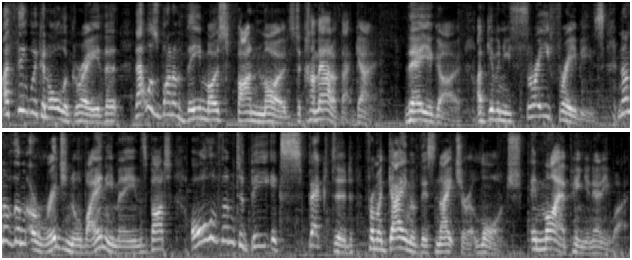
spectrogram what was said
I think we can all agree that that was one of the most fun modes to come out of that game. There you go. I've given you three freebies. None of them original by any means, but all of them to be expected from a game of this nature at launch. In my opinion anyway.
